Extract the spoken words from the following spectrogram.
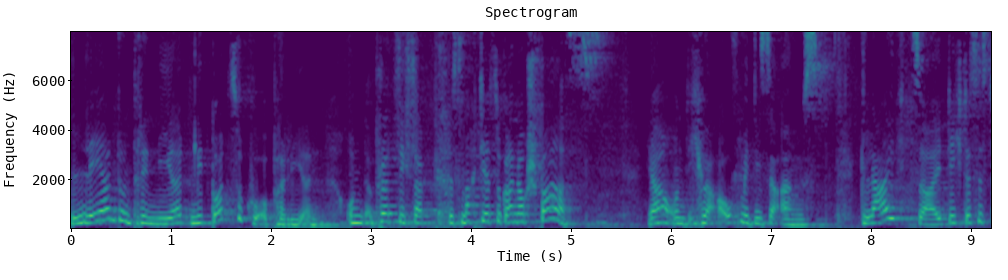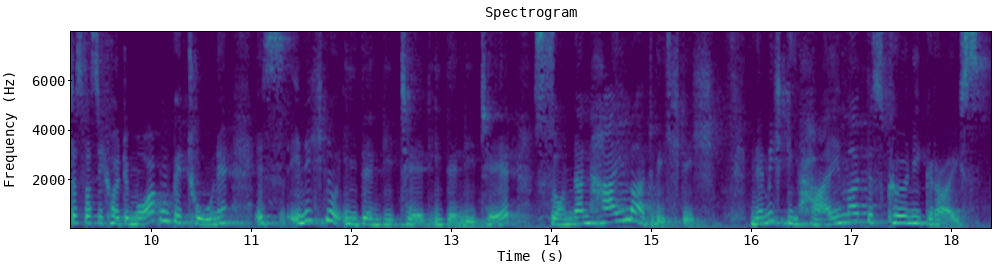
lernt und trainiert, mit Gott zu kooperieren. Und plötzlich sagt, das macht ja sogar noch Spaß. Ja, und ich höre auf mit dieser Angst. Gleichzeitig, das ist das, was ich heute Morgen betone, ist nicht nur Identität, Identität, sondern Heimat wichtig. Nämlich die Heimat des Königreichs.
